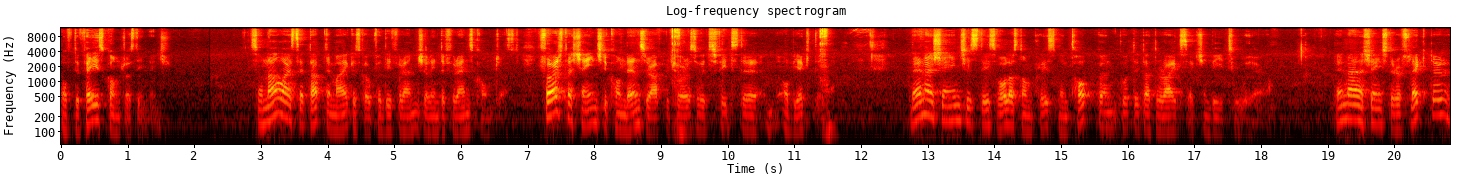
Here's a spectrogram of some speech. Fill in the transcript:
of the phase contrast image. So now I set up the microscope for differential interference contrast. First I change the condenser aperture so it fits the objective. Then I change this Wollaston prism in top and put it at the right section B2 here. Then I change the reflector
